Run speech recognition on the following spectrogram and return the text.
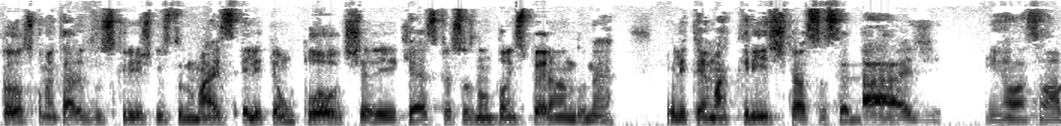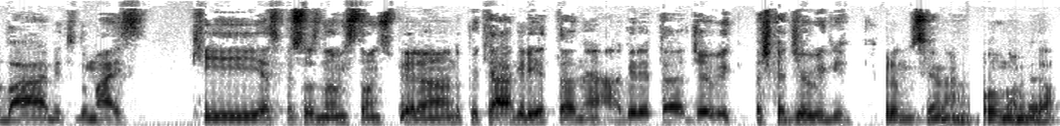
pelos comentários dos críticos e tudo mais, ele tem um plot ali que as pessoas não estão esperando, né? Ele tem uma crítica à sociedade em relação à Barbie e tudo mais, que as pessoas não estão esperando, porque a Greta, né? A Greta Gerwig, acho que é Gerwig que pronuncia, né? Ou o nome dela.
